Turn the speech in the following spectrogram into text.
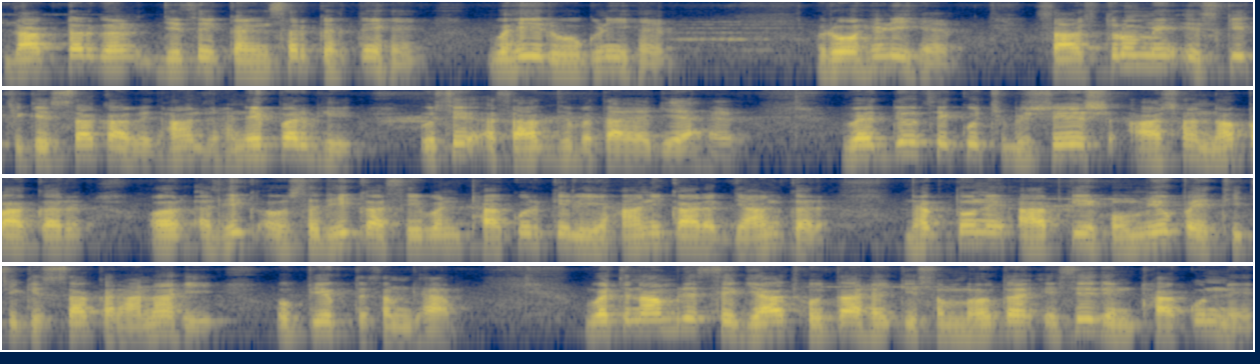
डॉक्टरगण जिसे कैंसर कहते हैं, वही रोगिणी है, रोहिणी है। शास्त्रों में इसकी चिकित्सा का विधान रहने पर भी उसे असाध्य बताया गया है। वैद्यों से कुछ विशेष आशा न पाकर और अधिक औषधि का सेवन ठाकुर के लिए हानिकारक जानकर भक्तों ने आपकी होम्योपैथी चिकित्सा कराना ही उपयुक्त समझा। वचनामृत से ज्ञात होता है कि संभवतः इसी दिन ठाकुर ने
